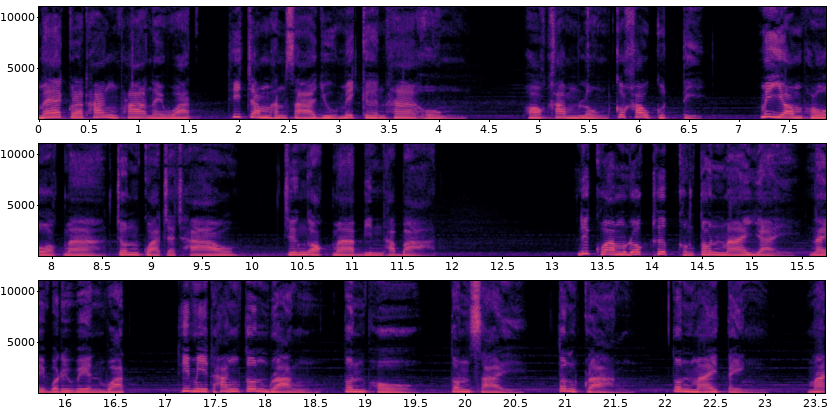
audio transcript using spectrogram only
แม้กระทั่งพระในวัดที่จำพรรษาอยู่ไม่เกินห้าองค์ พอค่ำลงก็เข้ากุฏิไม่ยอมโผล่ออกมาจนกว่าจะเช้า จึงออกมาบินทบาทด้วยความรกทึบของต้นไม้ใหญ่ในบริเวณวัดที่มีทั้งต้นรัง ต้นโพ ต้นไทรต้นกลาง ต้นไม้เต่ง ไม้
